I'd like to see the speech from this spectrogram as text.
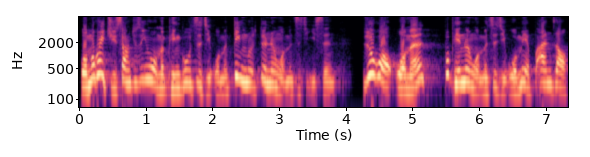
我们会沮丧，就是因为我们评估自己，我们定论定论我们自己一生。如果我们不评论我们自己，我们也不按照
